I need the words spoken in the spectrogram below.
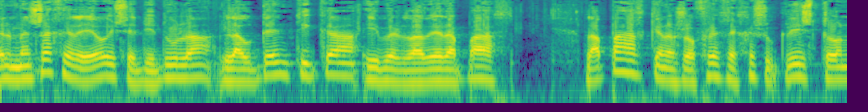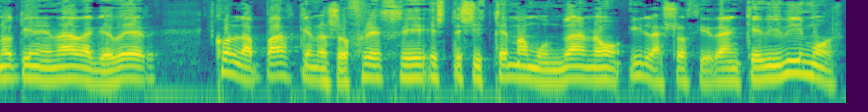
El mensaje de hoy se titula La auténtica y verdadera paz. La paz que nos ofrece Jesucristo no tiene nada que ver con la paz que nos ofrece este sistema mundano y la sociedad en que vivimos.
